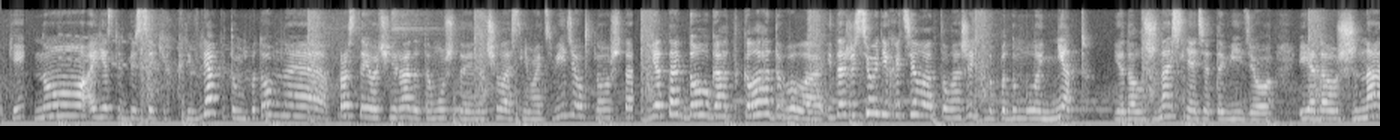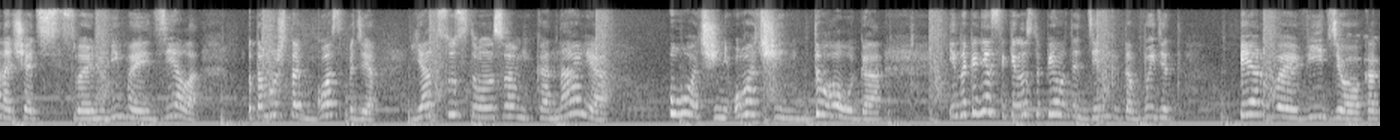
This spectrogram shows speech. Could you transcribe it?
Окей? Ну, а если без всяких кривляк и тому подобное, просто я очень рада тому, что я начала снимать видео, потому что я так долго откладывала, и даже сегодня хотела отложить, но подумала, нет, я должна снять это видео, и я должна начать свое любимое дело, потому что, господи, я отсутствовала на своем канале очень-очень долго. И наконец-таки наступил этот день, когда выйдет первое видео, как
